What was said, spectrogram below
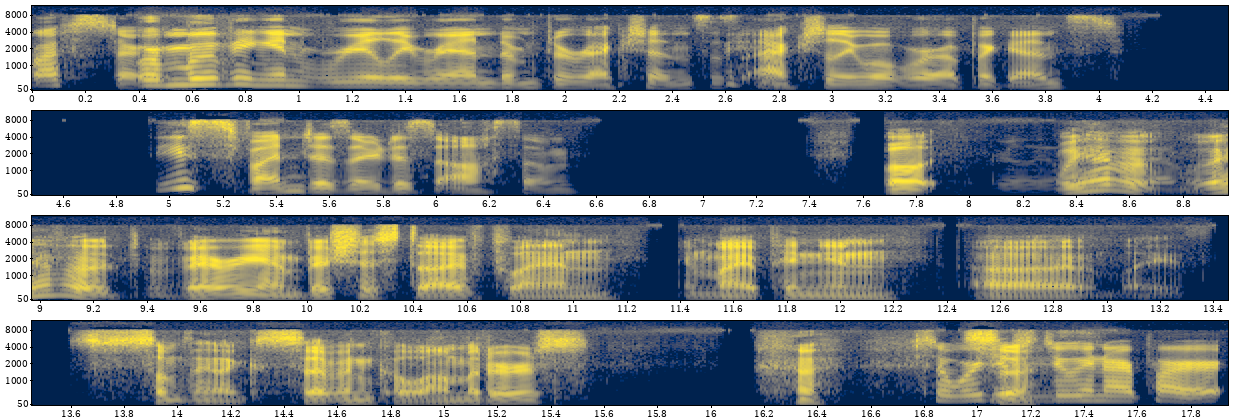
Rough start. We're moving in really random directions is actually what we're up against. These sponges are just awesome. Well, Really We like have a we have a very ambitious dive plan, in my opinion. Uh, like something like seven kilometers. so we're so- just doing our part.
